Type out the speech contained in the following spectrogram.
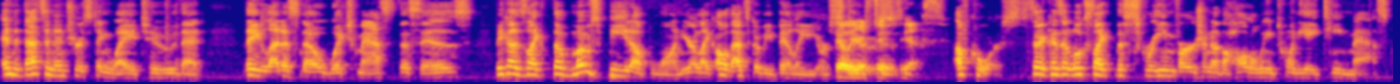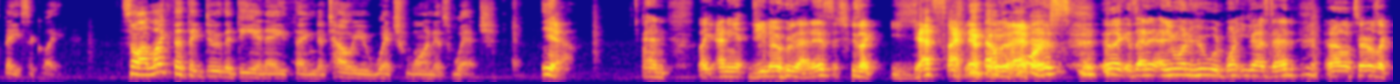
And that's an interesting way too that they let us know which mask this is. Because like the most beat up one, you're like, oh, that's gonna be Billy or Billy or Stu's. Yes. Of course. So because it looks like the Scream version of the Halloween 2018 mask, basically. So I like that they do the DNA thing to tell you which one is which. Yeah. And like any, do you know who that is? She's like, yes, I know Yeah, who of that course. is. Like, is any, anyone who would want you guys dead? And I looked at her, I was like,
